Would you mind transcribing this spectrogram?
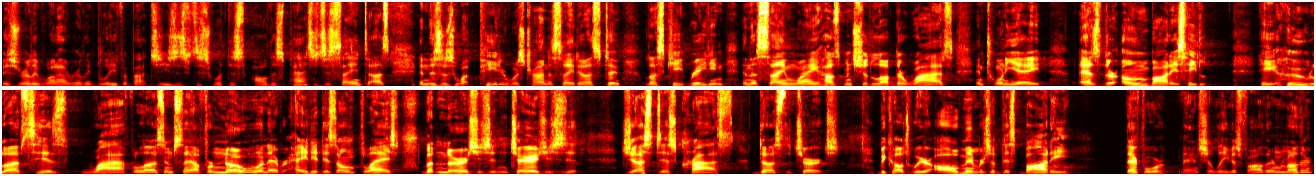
is really what I really believe about Jesus. This is what this all this passage is saying to us, and this is what Peter was trying to say to us too. Let's keep reading. In the same way, husbands should love their wives in 28 as their own bodies. He he who loves his wife loves himself. For no one ever hated his own flesh, but nourishes it and cherishes it, just as Christ does the church because we are all members of this body. Therefore, man shall leave his father and mother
